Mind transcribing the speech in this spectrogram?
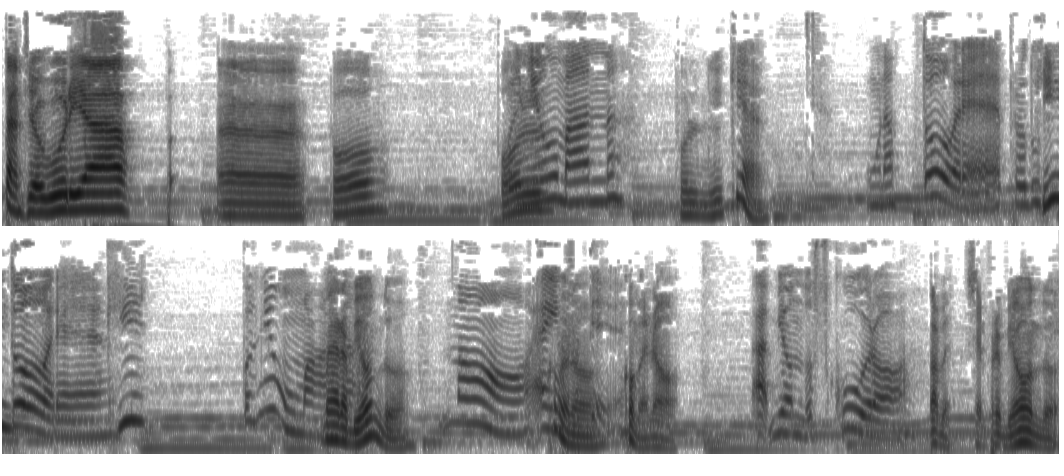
Tanti auguri a... eh, po... Paul Newman, Paul- Chi è? Un attore, produttore. Chi? Paul Newman. Ma era biondo? No, è Come no? Come no? è biondo scuro. Vabbè, sempre biondo.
